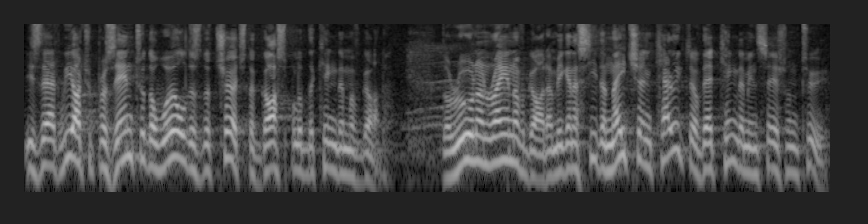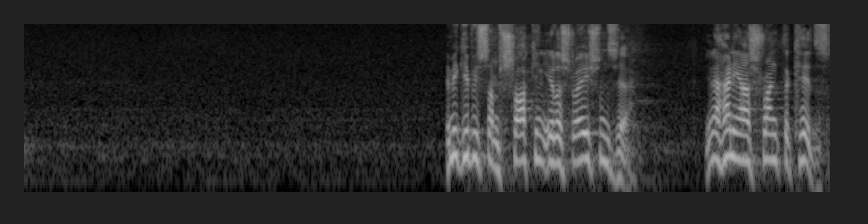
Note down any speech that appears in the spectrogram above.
is that we are to present to the world as the church the gospel of the kingdom of God the rule and reign of God. And we're going to see the nature and character of that kingdom in session two. Let me give you some shocking illustrations here. You know, honey, I shrunk the kids.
